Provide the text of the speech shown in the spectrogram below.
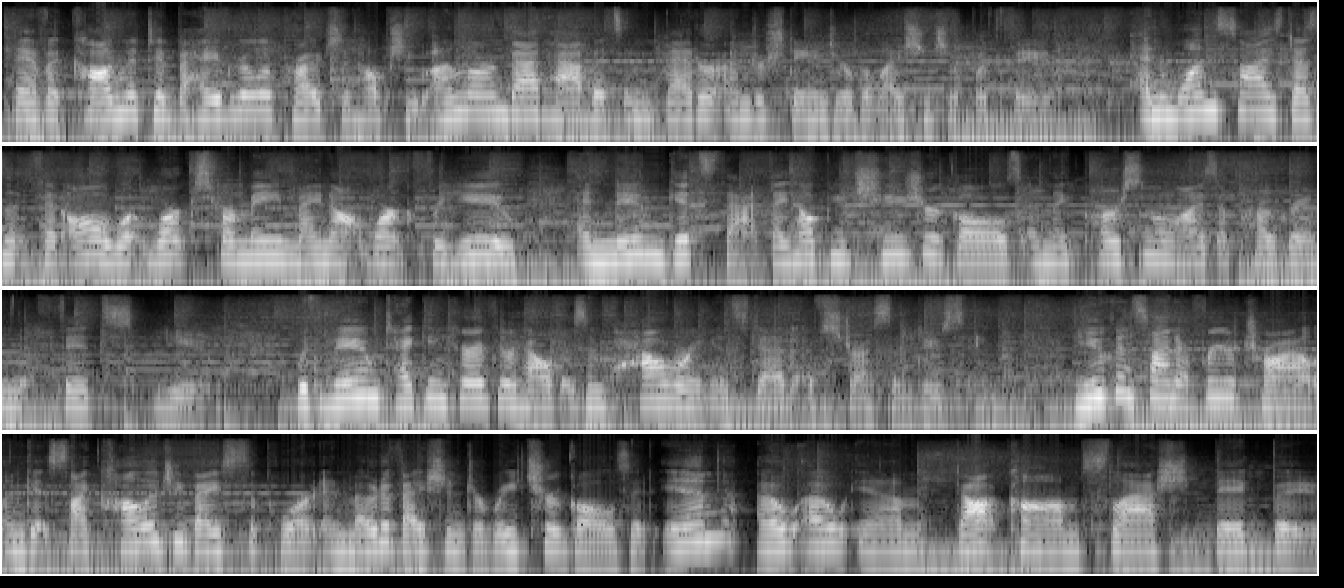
They have a cognitive behavioral approach that helps you unlearn bad habits and better understand your relationship with food. And one size doesn't fit all. What works for me may not work for you. And Noom gets that. They help you choose your goals and they personalize a program that fits you. With Noom, taking care of your health is empowering instead of stress inducing. You can sign up for your trial and get psychology based support and motivation to reach your goals at noom.com slash big boo.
